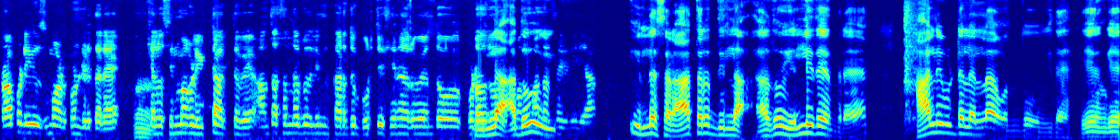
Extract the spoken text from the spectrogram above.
ಪ್ರಾಪರ್ಟಿ ಯೂಸ್ ಮಾಡ್ಕೊಂಡಿರ್ತಾರೆ. ಕೆಲವು ಸಿನಿಮಾಗಳು ಹಿಟ್ ಆಗ್ತವೆ. ಅಂತ ಸಂದರ್ಭದಲ್ಲಿ ನಿಮ್ಗೆ ಕರೆದು ಗುರುತಿಸಿ ಏನಾದ್ರು ಒಂದು ಕೊಡೋದು ಇಲ್ಲ, ಅದು- ಇಲ್ಲ ಸರ್ ಆ ಥರದ್ದಿಲ್ಲ ಅದು ಎಲ್ಲಿದೆ ಅಂದರೆ ಹಾಲಿವುಡ್ಡಲ್ಲೆಲ್ಲ ಒಂದು ಇದೆ. ಹೆಂಗೆ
